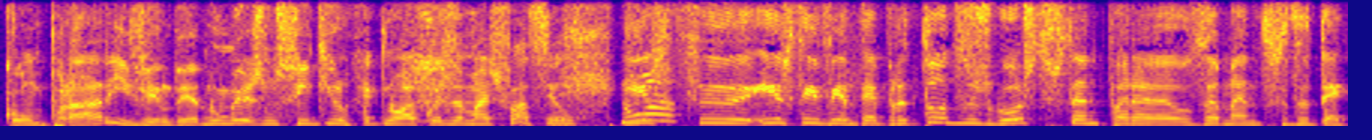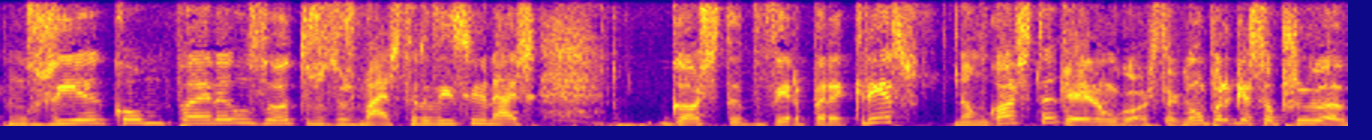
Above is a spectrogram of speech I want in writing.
Comprar e vender no mesmo sítio, é que não há coisa mais fácil. Este, este evento é para todos os gostos, tanto para os amantes de tecnologia como para os outros, os mais tradicionais. Gosta de ver para querer? Não gosta? Quem não gosta, que não perca esta oportunidade.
